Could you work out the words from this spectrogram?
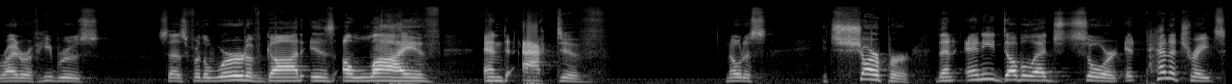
The writer of Hebrews says, For the word of God is alive and active. Notice, it's sharper than any double edged sword. It penetrates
